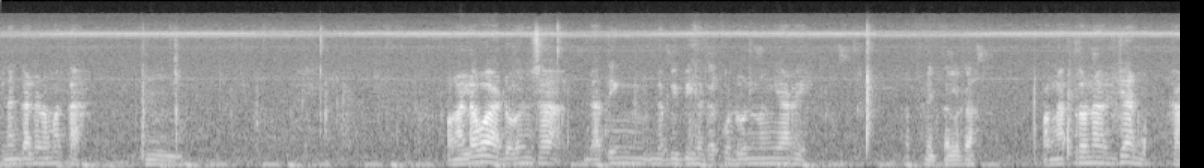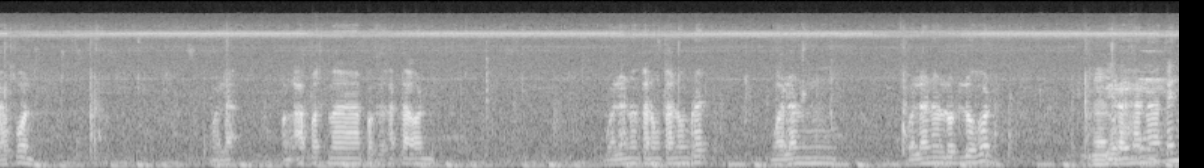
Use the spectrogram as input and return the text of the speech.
pinanggalan ng mata. Hmm. Pangalawa, doon sa dating nabibihag ako doon nangyari. Matinik talaga. Pangatlo na dyan, kahapon. Wala. Pang-apat na pagkakataon, wala nang tanong-tanong, Brad. Wala nang, wala nang lodluhod. Pirahan natin.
